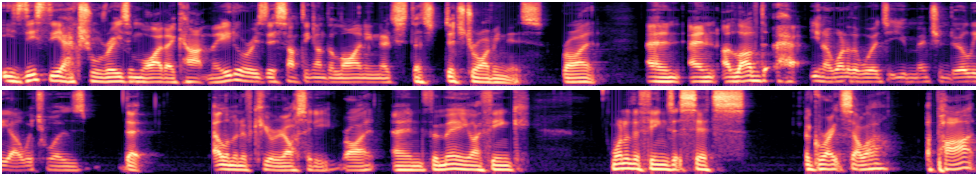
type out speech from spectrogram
Is this the actual reason why they can't meet, or is there something underlining that's that's that's driving this, right? And and I loved, you know, one of the words that you mentioned earlier, which was that element of curiosity, right? And for me, I think one of the things that sets a great seller apart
